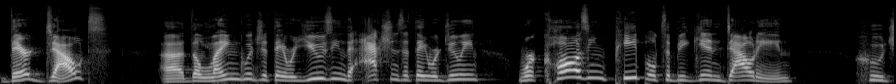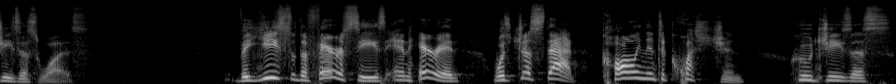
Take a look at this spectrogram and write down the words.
Their doubt, uh, the language that they were using, the actions that they were doing, were causing people to begin doubting who Jesus was. The yeast of the Pharisees and Herod was just that, calling into question who Jesus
